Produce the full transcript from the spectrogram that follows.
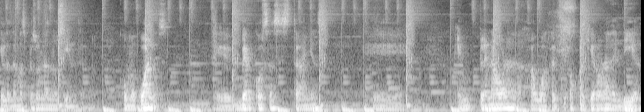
que las demás personas no sienten, ¿no? Como cuáles, Eh, ver cosas extrañas eh, en plena hora o a cualquier, o cualquier hora del día.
